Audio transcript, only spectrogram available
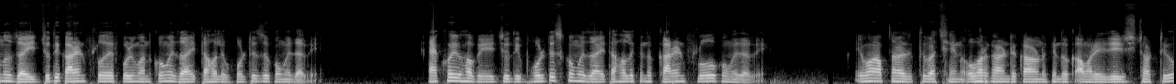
অনুযায়ী যদি কারেন্ট ফ্লো এর পরিমাণ কমে যায়, তাহলে ভোল্টেজও কমে যাবে। একইভাবে যদি ভোল্টেজ কমে যায়, তাহলে কিন্তু কারেন্ট ফ্লোও কমে যাবে। এবং আপনারা দেখতে পাচ্ছেন ওভার কারেন্টের কারণে কিন্তু আমার এই রেজিস্টারটিও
